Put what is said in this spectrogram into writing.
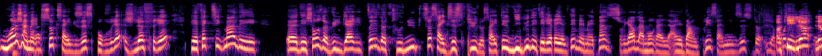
moi j'aimerais ça que ça existe pour vrai je le ferais puis effectivement des euh, des choses de vulgarité, de tout nu, puis ça, ça existe plus. Là. Ça a été le début des téléréalités, mais maintenant, si tu regardes l'amour dans le prix, ça n'existe. OK, là, là,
